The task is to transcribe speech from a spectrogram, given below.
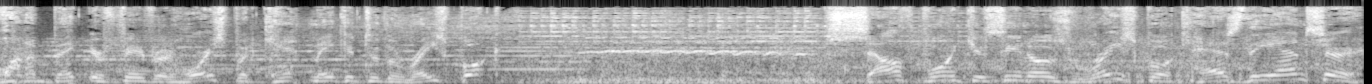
Want to bet your favorite horse but can't make it to the race book? South Point Casino's Racebook has the answer.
